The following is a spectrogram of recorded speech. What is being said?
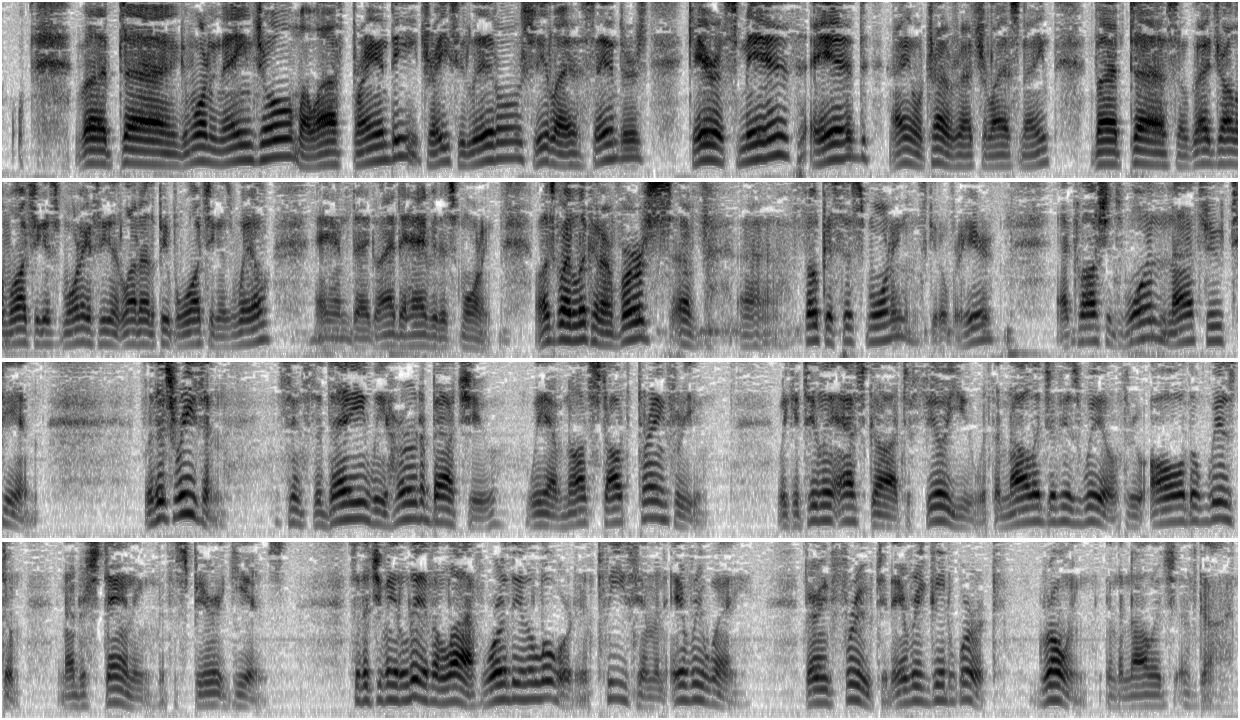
but uh, good morning, Angel, my wife Brandy, Tracy Little, Sheila Sanders, Kara Smith, Ed. I ain't gonna try to write your last name, but uh, so glad y'all are watching this morning. I see a lot of other people watching as well, and uh, glad to have you this morning. Well, let's go ahead and look at our verse of uh, focus this morning. Let's get over here. Uh, Colossians 1 9 through 10. For this reason, since the day we heard about you, we have not stopped praying for you we continually ask God to fill you with the knowledge of His will through all the wisdom and understanding that the Spirit gives, so that you may live a life worthy of the Lord and please Him in every way, bearing fruit in every good work, growing in the knowledge of God.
